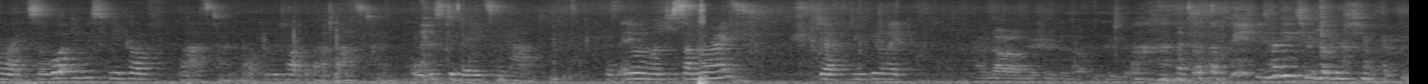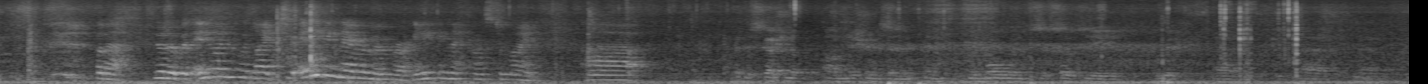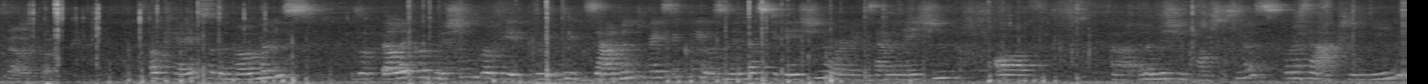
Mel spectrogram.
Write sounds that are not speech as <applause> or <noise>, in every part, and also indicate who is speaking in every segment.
Speaker 1: All right, so what did we speak of last time? What did we talk about last time? All these debates we had. Does anyone want to summarize? Jeff, do you feel like
Speaker 2: I'm not omniscient enough to do that. <laughs>
Speaker 1: you don't need to be omniscient for that. No, no, but anyone who would like to, anything they remember, anything that comes to mind. Uh,
Speaker 2: A discussion of omniscience and, and the moments associated with uh, uh, uh, valid.
Speaker 1: Okay, so the moments of valid cognition will be we, we examined basically. It was an investigation or an examination of uh, an omniscient consciousness. What does that actually mean?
